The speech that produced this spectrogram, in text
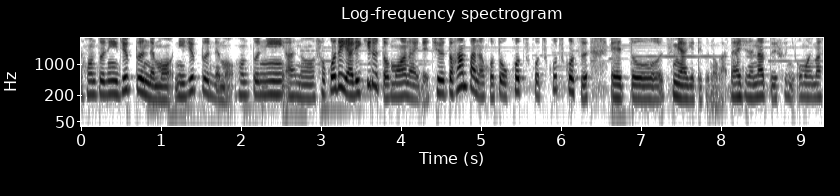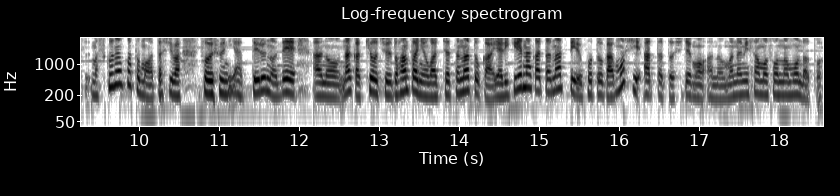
ん、本当に10分でも20分でも、本当に、あの、そこでやりきると思わないで、中途半端なことをコツコツコツコツ、えっ、ー、と、積み上げていくのが大事だなというふうに思います。まあ、少なくとも私はそういうふうにやってるので、あの、なんか今日中途半端に終わっちゃったなとか、やりきれなかったなっていうことがもしあったとしても、あの、まなみさんもそんなもんだと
